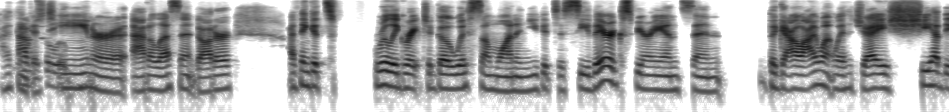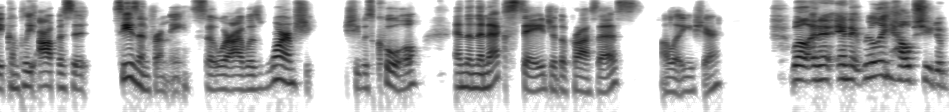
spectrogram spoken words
i think Absolutely. a teen or an adolescent daughter i think it's really great to go with someone and you get to see their experience and the gal i went with jay she had the complete opposite season from me so where i was warm she she was cool and then the next stage of the process i'll let you share Well, and it, and it really helps you to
